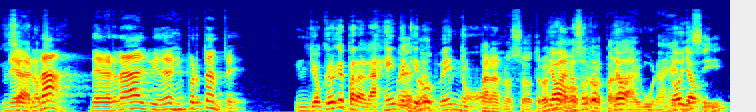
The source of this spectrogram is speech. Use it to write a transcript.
O de no- verdad, de verdad el video es importante. Yo creo que para la gente que nos ve, no. Para nosotros Ya va, no, nosotros- pero para ya va. alguna No, gente ya- sí.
